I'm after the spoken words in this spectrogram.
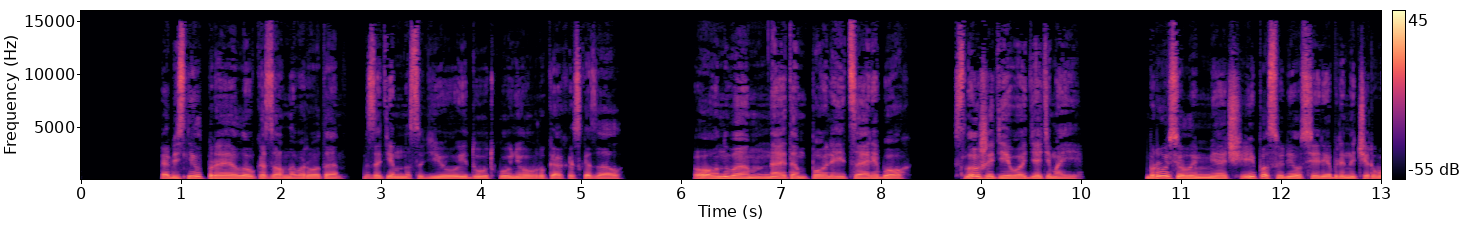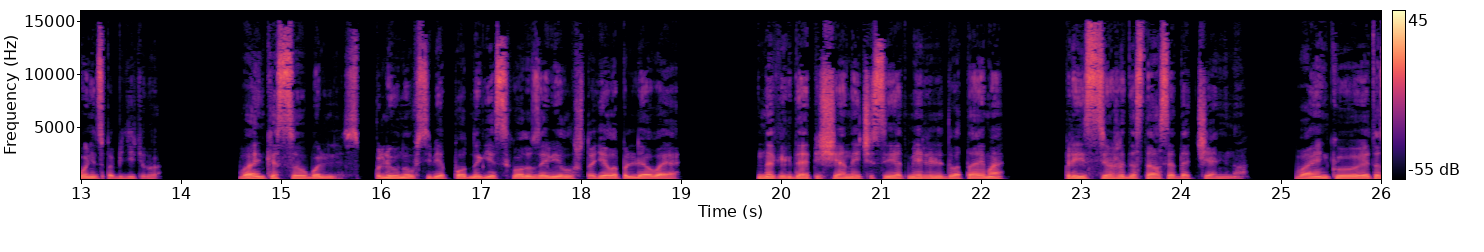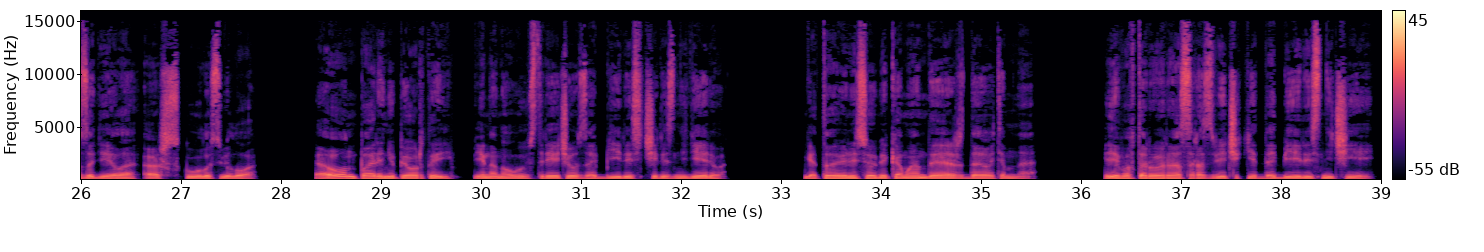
Объяснил правила, указал на ворота, затем на судью и дудку у него в руках и сказал, «Он вам на этом поле и царь и бог. Слушайте его, дети мои». Бросил им мяч и посудил серебряный червонец победителю. Ванька Соболь, сплюнув себе под ноги, сходу заявил, что дело плевое, но когда песчаные часы отмерили два тайма, приз все же достался датчанину. Ваньку это задело, аж скулы свело. А он парень упертый, и на новую встречу забились через неделю. Готовились обе команды аж до темна. И во второй раз разведчики добились ничьей.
